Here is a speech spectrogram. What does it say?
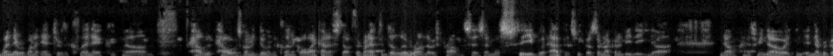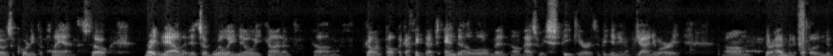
when they were going to enter the clinic um, how how it was going to do in the clinic all that kind of stuff. They're going to have to deliver on those promises and we'll see what happens because they're not going to be the uh, you know as we know it, it never goes according to plan. So right now it's a willy-nilly kind of um, going public. I think that's ended a little bit um, as we speak here at the beginning of January. Um, there have been a couple of new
